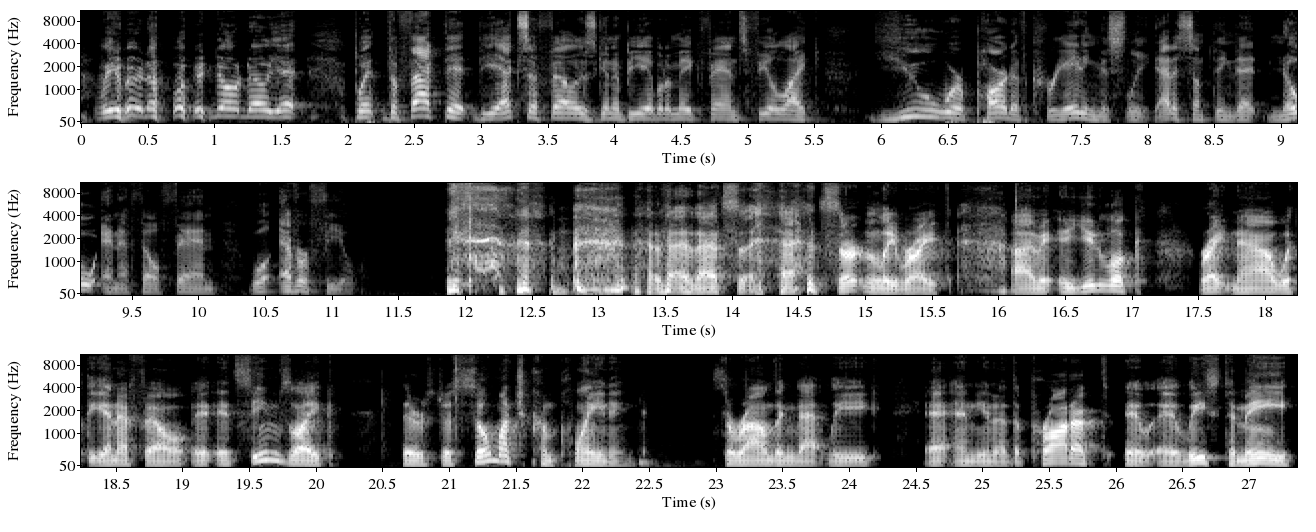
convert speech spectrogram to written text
we, we don't know yet. But the fact that the XFL is going to be able to make fans feel like you were part of creating this league, that is something that no NFL fan will ever feel. that's that's certainly right. I mean, you look right now with the NFL, it, it seems like there's just so much complaining surrounding that league. And, and you know, the product, at, at, least to me,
